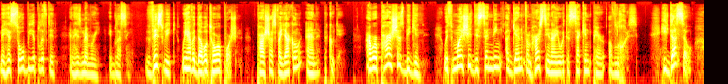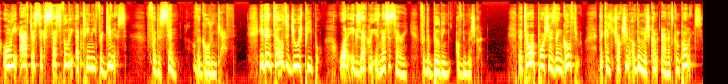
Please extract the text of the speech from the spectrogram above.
May his soul be uplifted and his memory a blessing. This week, we have a double Torah portion, Parshas Vayakhel and Pekudei. Our Parshas begin with Moshe descending again from Har Sinai with the second pair of Luchos. He does so only after successfully attaining forgiveness for the sin of the golden calf. He then tells the Jewish people what exactly is necessary for the building of the Mishkan. The Torah portions then go through the construction of the Mishkan and its components,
